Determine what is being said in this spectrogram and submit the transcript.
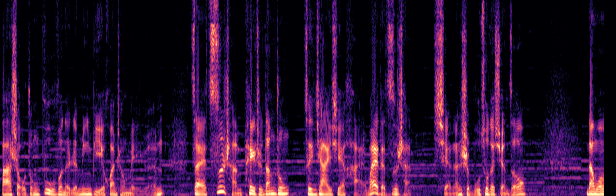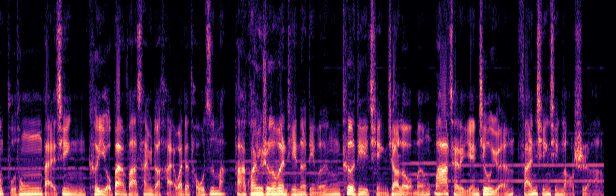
把手中部分的人民币换成美元，在资产配置当中增加一些海外的资产，显然是不错的选择哦。那我们普通百姓可以有办法参与到海外的投资吗？啊，关于这个问题呢，鼎文特地请教了我们挖财的研究员樊晴晴老师啊。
